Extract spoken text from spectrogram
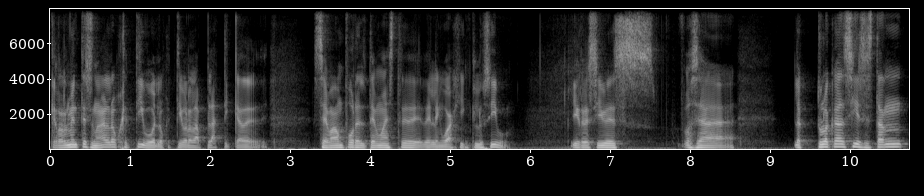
que realmente ese no era el objetivo, el objetivo era la plática, de- se van por el tema este de- del lenguaje inclusivo. Y recibes, o sea, lo- tú lo acabas de decir, se están,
